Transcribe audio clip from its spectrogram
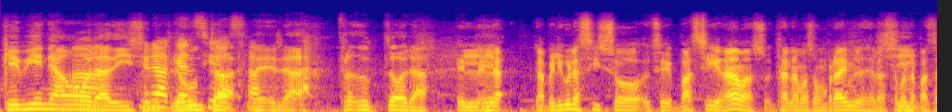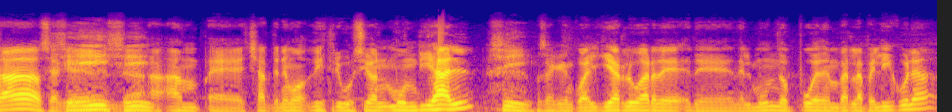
¿Qué viene ahora? Ah, dice, qué pregunta la, la productora. El- Eh, la, la película se hizo, se, va, sigue en Amazon, está en Amazon Prime desde la Sí. semana pasada, o sea que Sí, sí. a- eh, ya tenemos distribución mundial, Sí. o sea que en cualquier lugar de- de- del mundo pueden ver la película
